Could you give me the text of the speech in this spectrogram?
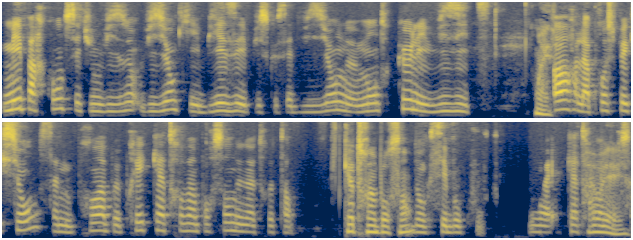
Mais par contre, c'est une vision qui est biaisée puisque cette vision ne montre que les visites. Or, la prospection, ça nous prend à peu près 80% de notre temps. 80% Donc, c'est beaucoup. Ouais, 80%.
